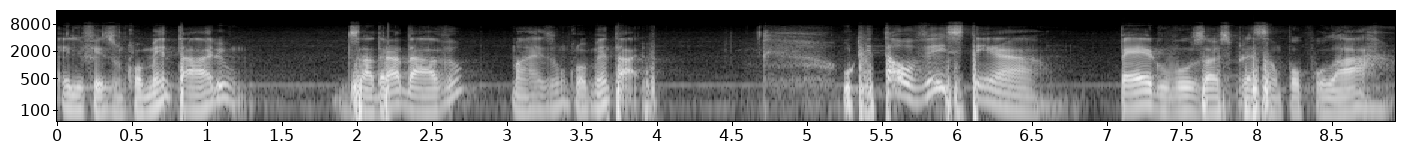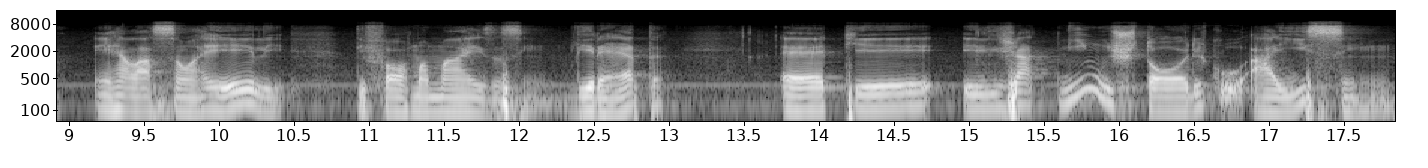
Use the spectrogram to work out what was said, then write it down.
ele fez um comentário desagradável, mas um comentário. O que talvez tenha pego, vou usar a expressão popular, em relação a ele, de forma mais assim direta, é que ele já tinha um histórico, aí sim,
